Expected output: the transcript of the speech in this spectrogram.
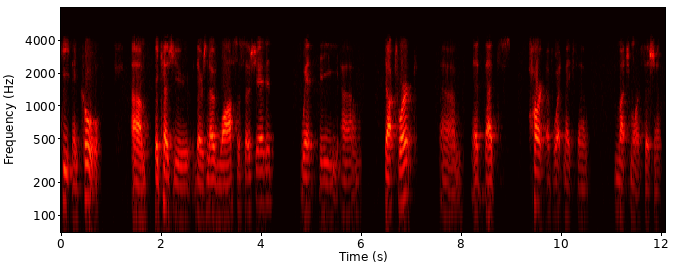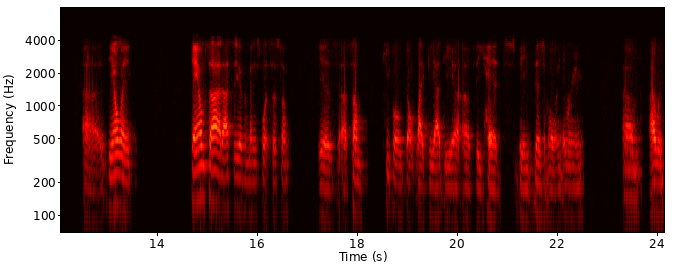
heat and cool um, because you there's no loss associated with the um, ductwork. Um, it, that's part of what makes them much more efficient. Uh, the only downside I see of a mini split system is uh, some people don't like the idea of the heads being visible in the room. Um, I would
